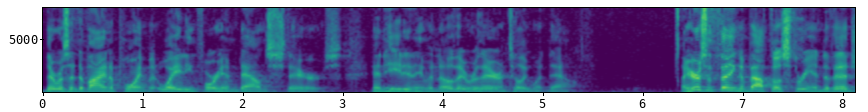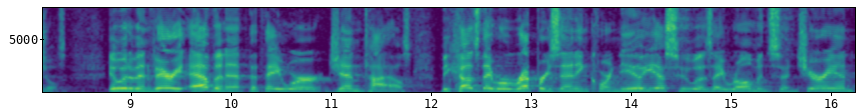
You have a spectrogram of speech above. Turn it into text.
there was a divine appointment waiting for him downstairs. And he didn't even know they were there until he went down. Now, here's the thing about those three individuals it would have been very evident that they were Gentiles. Because they were representing Cornelius, who was a Roman centurion,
